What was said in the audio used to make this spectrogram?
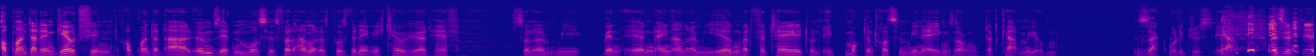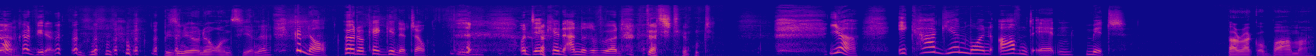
Ob man da denn Geld findet, ob man das all umsetzen muss, ist was anderes. Bloß wenn ich nicht gehört habe, sondern mi, wenn irgendein anderer mir irgendwas vertellt und ich mag dann trotzdem mir eigen sagen, das gab mir um. Sack, wollte ich just. Ja, also, äh, ja, wir. Ja. wir sind ja unter uns hier, ne? Genau, hör doch kein Kinderschau. und der kennt andere Wörter. Das stimmt. Ja, ich ha gern mal ein Abendessen mit. Barack Obama.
